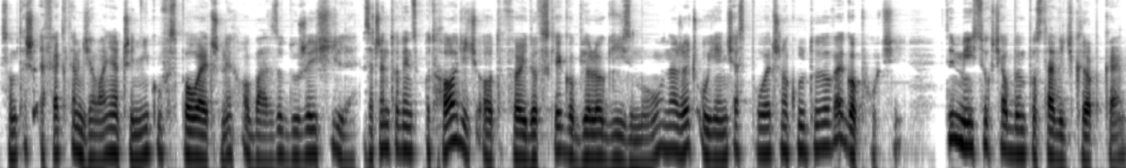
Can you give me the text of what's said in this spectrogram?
są też efektem działania czynników społecznych o bardzo dużej sile. Zaczęto więc odchodzić od freudowskiego biologizmu na rzecz ujęcia społeczno-kulturowego płci. W tym miejscu chciałbym postawić kropkę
